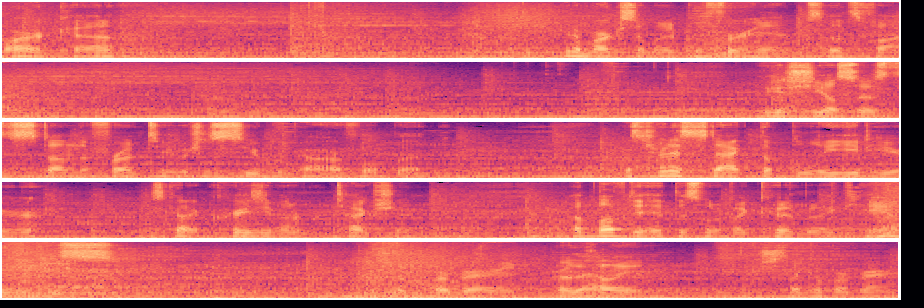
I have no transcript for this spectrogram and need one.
Mark, huh? I'm gonna mark someone I prefer him, so that's fine. I guess she also has the stun the front too, which is super powerful, but let's try to stack the bleed here. He's got a crazy amount of protection. I'd love to hit this one if I could, but I can't because the barbarian or the hellion. Just like a barbarian.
